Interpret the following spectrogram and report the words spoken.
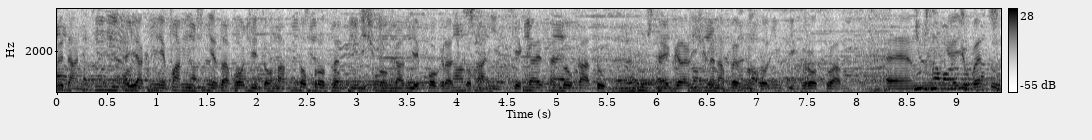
wydaniu. Jak mnie pamięć nie zawodzi, to na 100% mieliśmy okazję pograć, kochani, z GKS-em Bełchatów, e, na pewno z Olimpik Wrocław, Juventus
